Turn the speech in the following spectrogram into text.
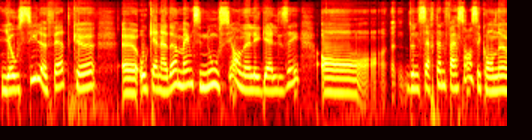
Il y a aussi le fait que euh, au Canada, même si nous aussi on a légalisé, on d'une certaine façon, c'est qu'on a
